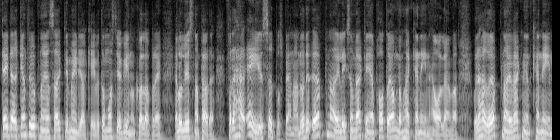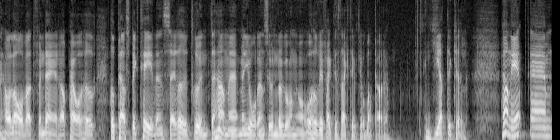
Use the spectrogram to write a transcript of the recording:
Det dök inte upp när jag sökte i mediearkivet. Då måste jag gå in och kolla på det. Eller lyssna på det. För det här är ju superspännande och det öppnar ju liksom verkligen, jag pratar ju om de här kaninhålen va. Och det här öppnar ju verkligen ett kaninhål av att fundera på hur, hur perspektiven ser ut runt det här med, med jordens undergång och, och hur vi faktiskt aktivt jobbar på det. Jättekul! Hörni, eh,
